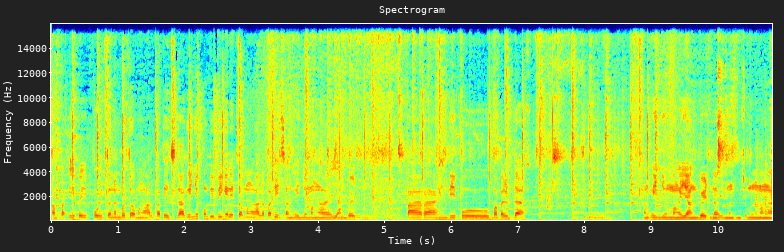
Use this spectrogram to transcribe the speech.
pampatibay po ito ng buto mga kalapatids. Lagi nyo pong bibigyan ito mga kalapatids ang inyong mga young bird para hindi po babalda ang inyong mga young bird, no? yung inyong mga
